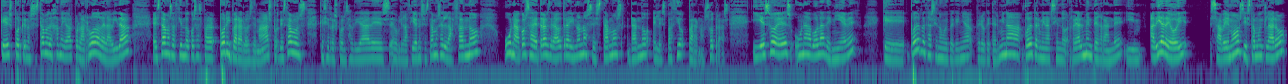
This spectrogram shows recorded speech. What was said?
que es porque nos estamos dejando llevar por la rueda de la vida, estamos haciendo cosas por y para los demás, porque estamos, que si responsabilidades, obligaciones, estamos enlazando una cosa detrás de la otra y no nos estamos dando el espacio para nosotras. Y eso es una bola de nieve que puede empezar siendo muy pequeña, pero que termina, puede terminar siendo realmente grande y a día de hoy sabemos y está muy claro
